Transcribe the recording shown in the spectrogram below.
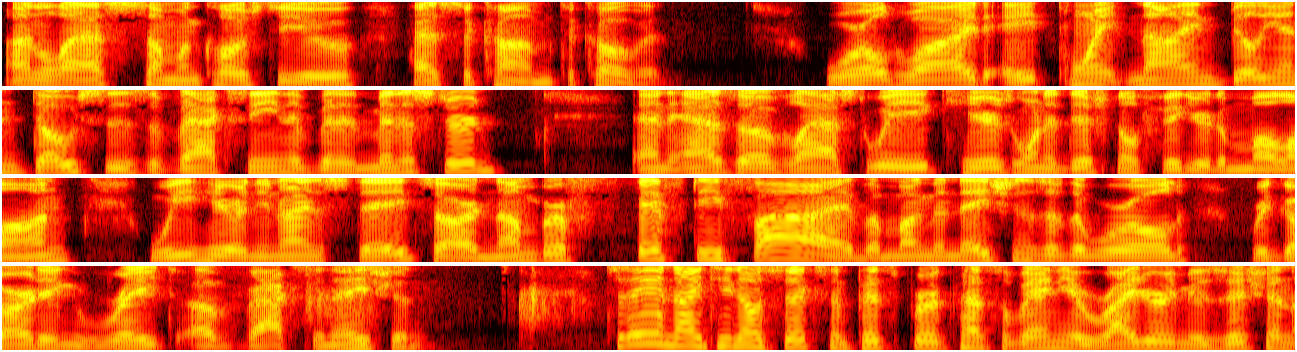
unless someone close to you has succumbed to COVID. Worldwide, 8.9 billion doses of vaccine have been administered. And as of last week, here's one additional figure to mull on. We here in the United States are number 55 among the nations of the world regarding rate of vaccination. Today in 1906 in Pittsburgh, Pennsylvania, writer and musician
